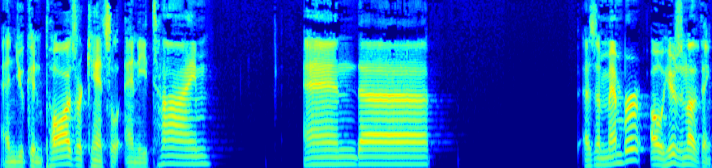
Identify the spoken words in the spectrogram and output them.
And you can pause or cancel anytime. And uh, as a member, oh, here's another thing.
